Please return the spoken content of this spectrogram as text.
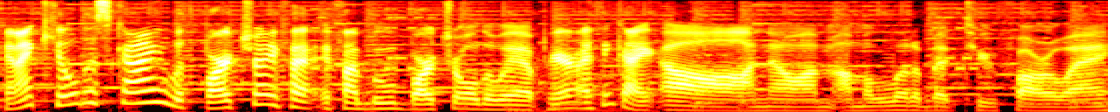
Can I kill this guy with Bartre if I, if I move Bartre all the way up here? I think I... Oh, no, I'm, I'm a little bit too far away.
